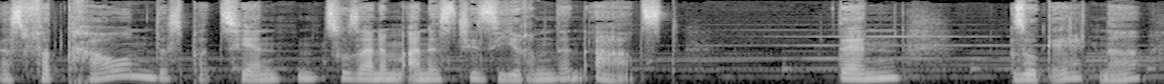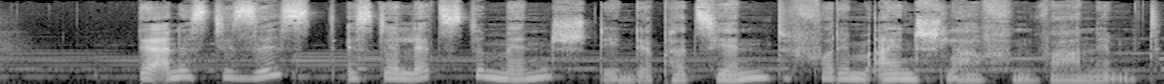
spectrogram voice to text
das Vertrauen des Patienten zu seinem anästhesierenden Arzt. Denn, so Geldner, der Anästhesist ist der letzte Mensch, den der Patient vor dem Einschlafen wahrnimmt,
